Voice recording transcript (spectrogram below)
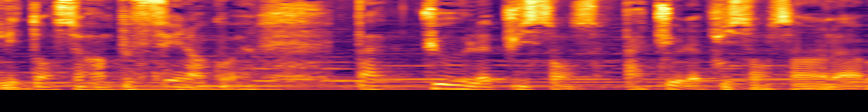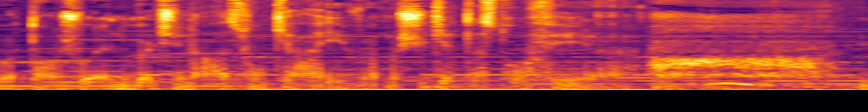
les danseurs un peu félins quoi. Pas que la puissance, pas que la puissance. Hein. Là, attends, je vois la nouvelle génération qui arrive. Moi, je suis catastrophé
